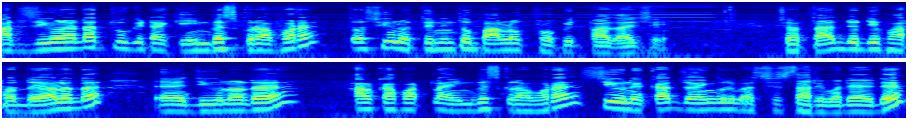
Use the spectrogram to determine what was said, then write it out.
আর যিকোনো একটা টুকিটাকে ইনভেস্ট করার পরে, তো সিগুলোতে কিন্তু ভালো প্রফিট পাওয়া তো তার যদি ভাড়া দেওয়া আলাদা একটা হালকা পাতলা ইনভেস্ট করা পরে সিগুনে কাজ জয়েন করিবার চেষ্টা করিবা দেয়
